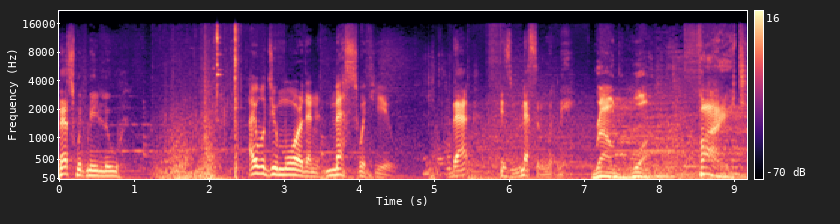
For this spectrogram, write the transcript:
Don't mess with me, Lou. I will do more than mess with you. That is messing with me. Round one. Fight!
